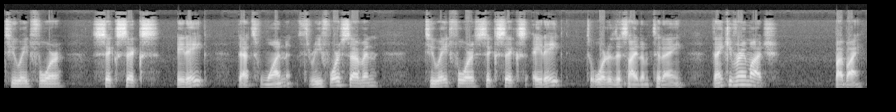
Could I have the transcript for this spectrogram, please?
284 6688. That's 1 347 284 6688 to order this item today. Thank you very much. Bye bye.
